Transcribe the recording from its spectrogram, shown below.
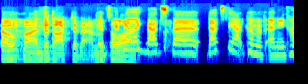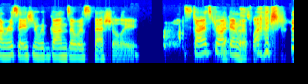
so fun to talk to them. It's a I lot. feel like that's the that's the outcome of any conversation with Gonzo, especially. Starstruck and Whiplash.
